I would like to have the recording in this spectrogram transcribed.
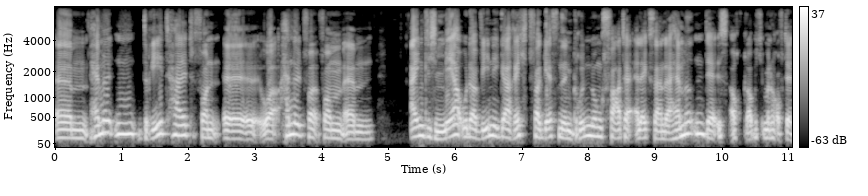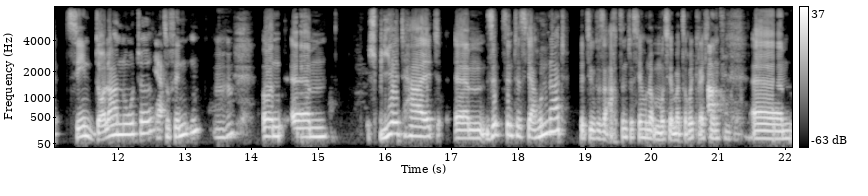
Ähm, Hamilton dreht halt von, äh, oder handelt von, vom ähm, eigentlich mehr oder weniger recht vergessenen Gründungsvater Alexander Hamilton. Der ist auch, glaube ich, immer noch auf der 10-Dollar-Note ja. zu finden. Mhm. Und ähm, spielt halt ähm, 17. Jahrhundert, beziehungsweise 18. Jahrhundert, man muss ja mal zurückrechnen. Ähm,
